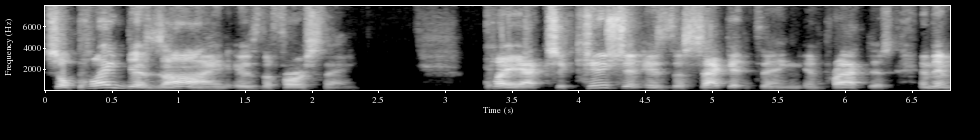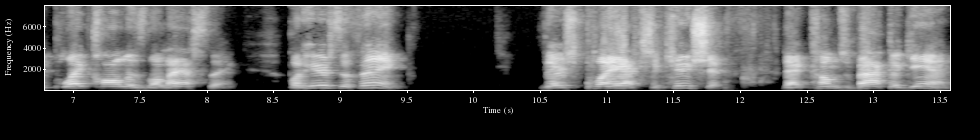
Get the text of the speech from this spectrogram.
So, play design is the first thing. Play execution is the second thing in practice. And then play call is the last thing. But here's the thing there's play execution that comes back again.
